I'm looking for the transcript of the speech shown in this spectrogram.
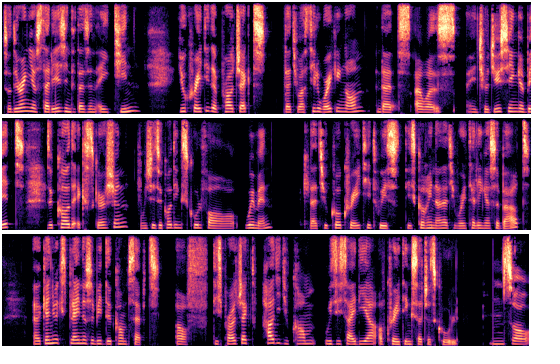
So during your studies in 2018, you created a project that you are still working on that I was introducing a bit the Code Excursion, which is a coding school for women that you co-created with this Corina that you were telling us about. Uh, can you explain us a bit the concept of this project? How did you come with this idea of creating such a school? Mm, so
